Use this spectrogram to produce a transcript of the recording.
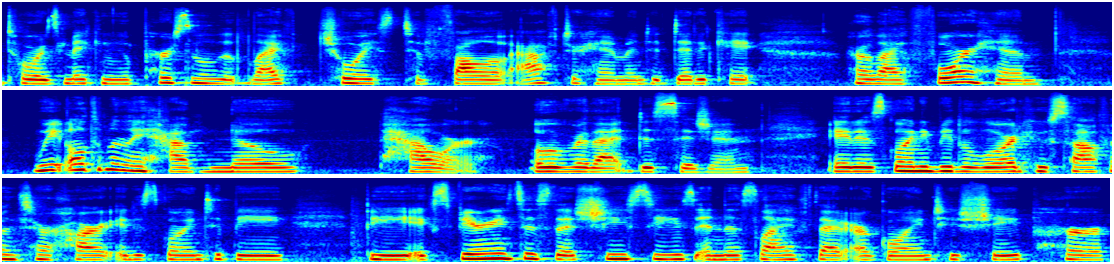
towards making a personal life choice to follow after Him and to dedicate her life for Him, we ultimately have no power over that decision. It is going to be the Lord who softens her heart. It is going to be the experiences that she sees in this life that are going to shape her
